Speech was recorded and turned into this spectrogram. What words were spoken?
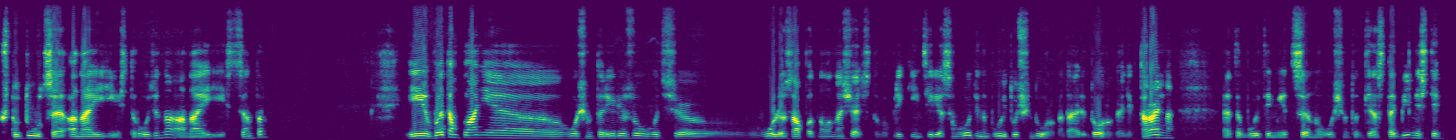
что Турция, она и есть Родина, она и есть центр. И в этом плане, в общем-то, реализовывать э, волю западного начальства вопреки интересам Родины будет очень дорого. Да, дорого электорально, это будет иметь цену, в общем-то, для стабильности.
